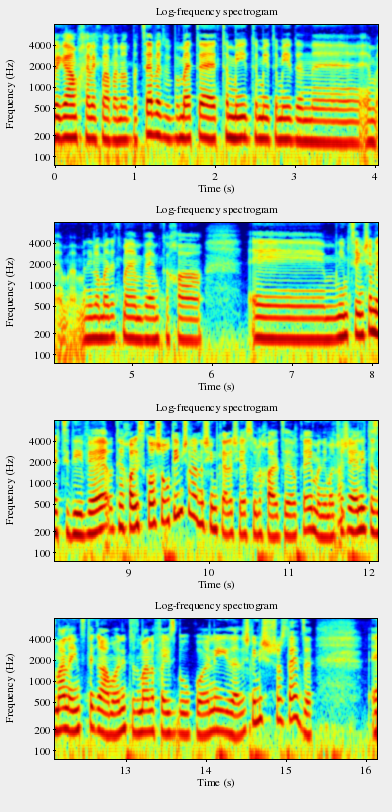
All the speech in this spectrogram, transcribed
וגם חלק מהבנות בצוות, ובאמת תמיד, תמיד, תמיד הן, הם- הם- אני לומדת מהם, והם ככה נמצאים שם לצידי, ואתה יכול לשכור שירותים של אנשים כאלה שיעשו לך את זה, אוקיי? אם אני מרגישה שאין לי את הזמן לאינסטגרם, או אין לי את הזמן לפייסבוק, או אין לי... אז יש לי מישהו שעושה את זה. אה,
